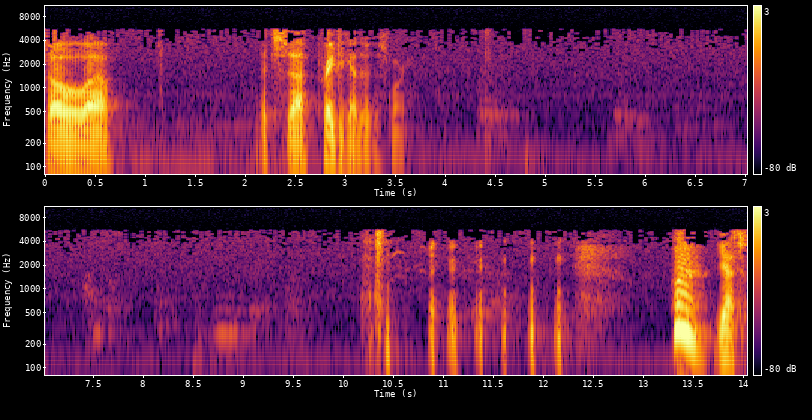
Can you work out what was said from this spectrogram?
So uh, let's uh, pray together this morning. yes.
